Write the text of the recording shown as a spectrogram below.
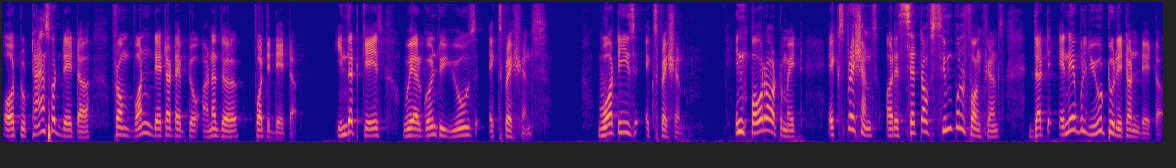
or to transfer data from one data type to another for the data. In that case, we are going to use expressions. What is expression? In Power Automate, expressions are a set of simple functions that enable you to return data.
